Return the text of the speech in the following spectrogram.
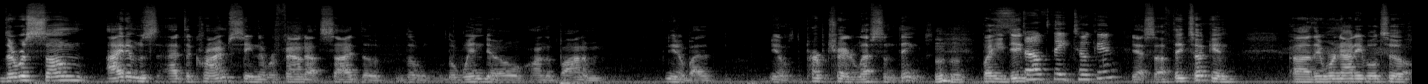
there was some items at the crime scene that were found outside the, the, the window on the bottom, you know, by the you know, the perpetrator left some things. But he did Stuff they took in? yeah, stuff they took in, uh, they were not able to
